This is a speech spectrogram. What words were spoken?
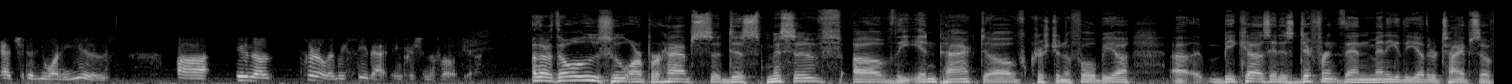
adjective you want to use. Uh, even though clearly we see that in Christianophobia. There are there those who are perhaps dismissive of the impact of Christianophobia uh, because it is different than many of the other types of,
